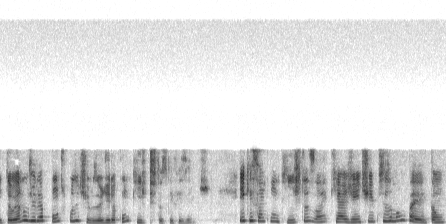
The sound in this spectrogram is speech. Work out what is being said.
Então eu não diria pontos positivos, eu diria conquistas que fizemos. E que são conquistas né, que a gente precisa manter. Então,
